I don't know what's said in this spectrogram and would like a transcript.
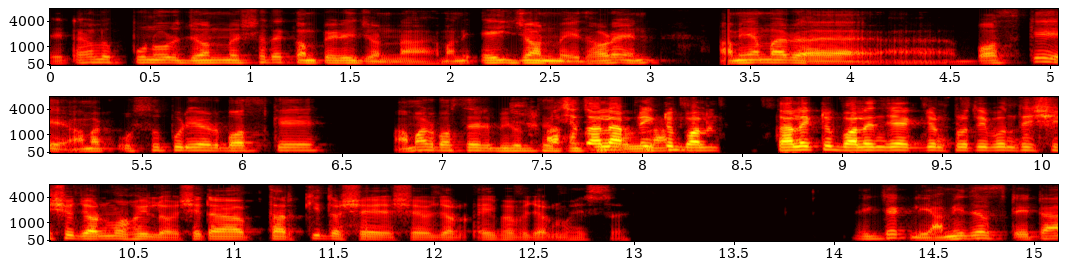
এটা হলো পুনর্জন্মের সাথে কম্প্যারিজন না। মানে এই জন্মে ধরেন আমি আমার বসকে আমার সুপিরিয়র বসকে আমার বসের বিরুদ্ধে আচ্ছা তাহলে আপনি একটু বলেন। তাহলে একটু বলেন যে একজন প্রতিবন্ধী শিশু জন্ম হইল সেটা তার কি দোষে সে জন- এইভাবে জন্ম হয়েছে এক্সাক্টলি আমি জাস্ট এটা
